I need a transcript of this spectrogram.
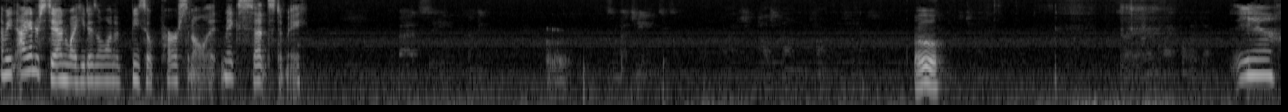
I mean, I understand why he doesn't want to be so personal. It makes sense to me. bad scene. I mean, it's in my genes. It's passed down in the family. Oh. So I don't quite follow that. Yeah. Terry was raised by his grandmother when he was little, is that right? Margaret, yeah.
